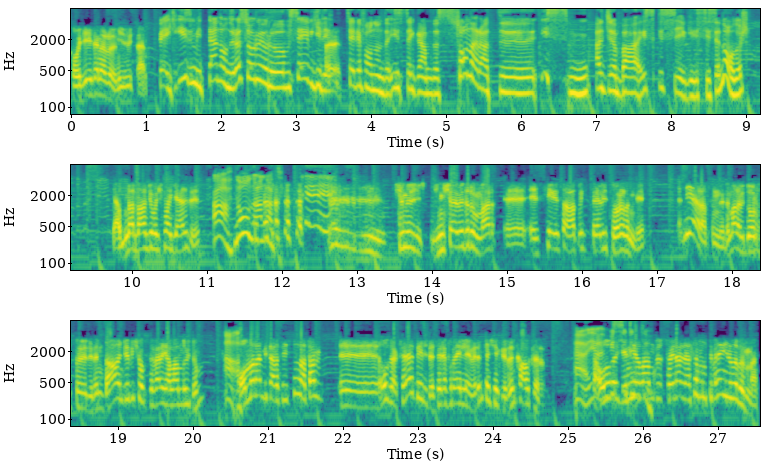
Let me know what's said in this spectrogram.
Kocaeli'den arıyorum İzmit'ten. Peki İzmit'ten Onur'a soruyorum. Sevgili Evet. telefonunda Instagram'da son arattığı ism acaba eski sevgilisi ise ne olur? Ya bunlar daha önce başıma geldi. Ah ne oldu anlat. Şimdi, şimdi şöyle bir durum var. Ee, eski evlisi aratmak istediğine bir sorarım bir. Ya Niye arasın dedim. Bana bir doğru söyle dedim. Daha önce birçok sefer yalan duydum. Aa, Onlardan bir tanesi ise zaten e, olacak şeyler belli de. Telefonu eline veririm teşekkür ederim kalkarım. ha, Ya yani onu bir da yeni sıkıntı. yalan söylerlerse muhtemelen inanırım ben.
